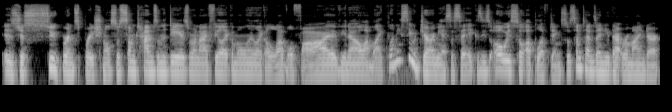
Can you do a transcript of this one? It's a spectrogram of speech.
is just super inspirational. So sometimes on the days when I feel like I'm only like a level five, you know, I'm like, let me see what Jeremy has to say because he's always so uplifting. So sometimes I need that reminder.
